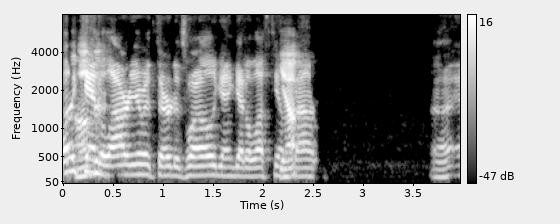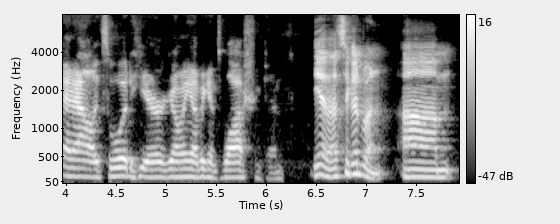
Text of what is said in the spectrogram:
like Other- Candelario at third as well. Again, get a lefty on Yep. the mound. Uh, and Alex Wood here going up against Washington. Yeah, that's a good one. Um,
